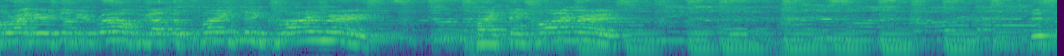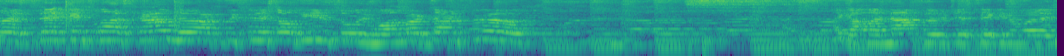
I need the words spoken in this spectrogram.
combo right here is gonna be rough. We got the plankton climbers. Plankton climbers. This is our second to last round though. After we finish all these, it's only one more time through. I got my knot just taken away.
